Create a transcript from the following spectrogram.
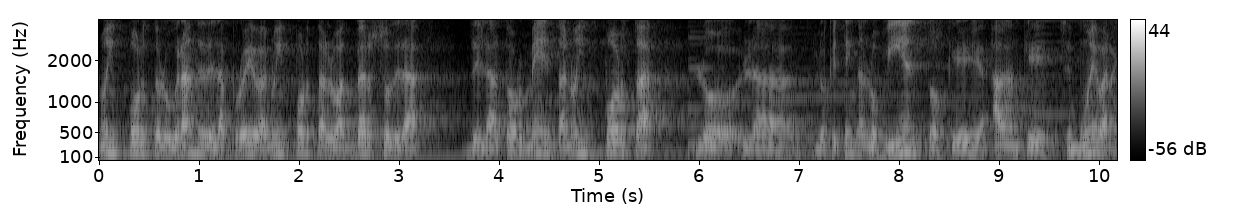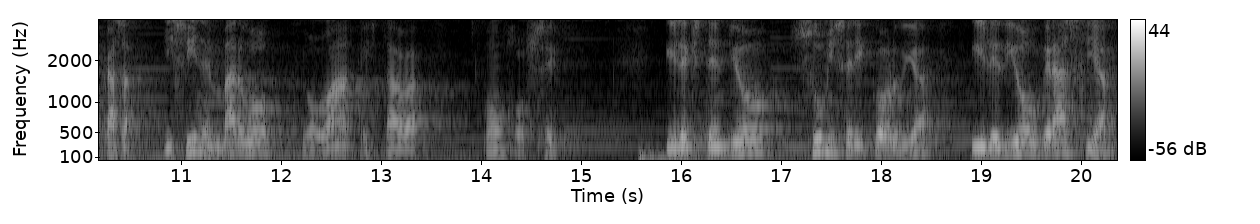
No importa lo grande de la prueba, no importa lo adverso de la, de la tormenta, no importa lo, lo que tengan los vientos que hagan que se mueva la casa. Y sin embargo, Jehová estaba con José. Y le extendió su misericordia y le dio gracia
